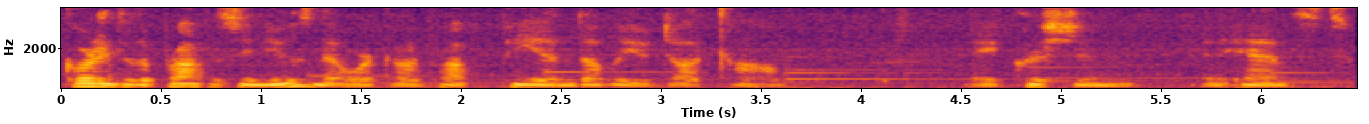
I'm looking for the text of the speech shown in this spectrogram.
according to the Prophecy News Network on prophetpnw.com, a Christian enhanced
